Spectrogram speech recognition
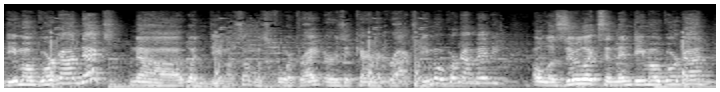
Demogorgon next? No, it wasn't Demo. Something was fourth, right? Or is it Kermit Rocks? Demogorgon, maybe? Oh, Lazulix and then Demogorgon.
